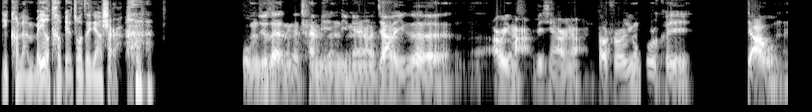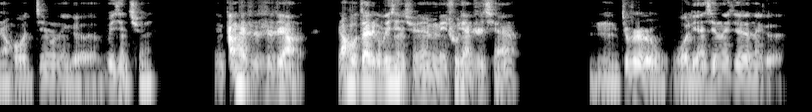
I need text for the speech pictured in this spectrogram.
你可能没有特别做这件事儿？我们就在那个产品里面，然后加了一个二维码，微信二维码，到时候用户可以。加我们，然后进入那个微信群。嗯，刚开始是这样的，然后在这个微信群没出现之前，嗯，就是我联系那些那个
